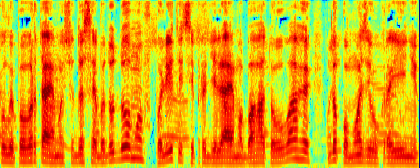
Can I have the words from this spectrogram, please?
Коли повертаємося до себе додому, в політиці приділяємо багато уваги допомозі Україні.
